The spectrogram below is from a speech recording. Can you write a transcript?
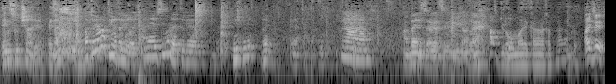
E insucciare. Ma torniamo un attimino tra di noi. Eh, Simone ha detto che... Vieni, vieni. Vai. Grazie. No, no. Va bene sta ragazza che mi ha invitato, eh. Giuro, male cana la cappella, bro. Alexi!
